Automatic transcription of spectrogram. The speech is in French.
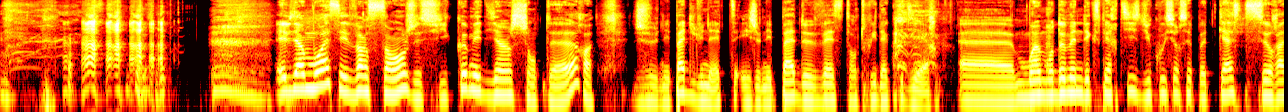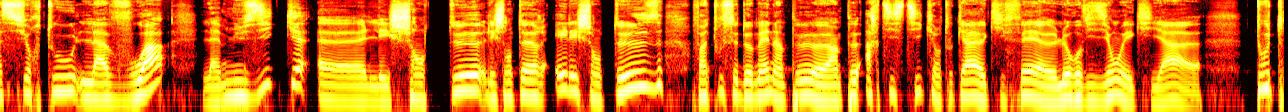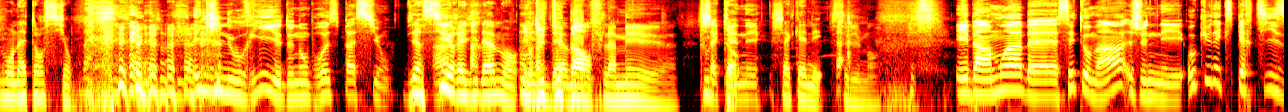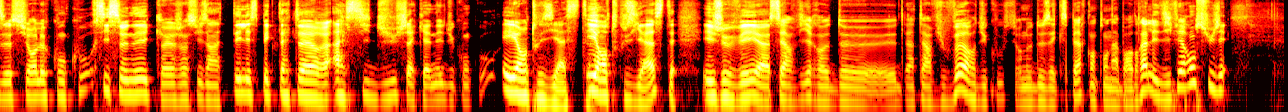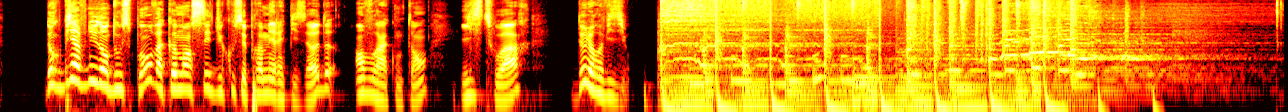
Eh bien moi c'est Vincent, je suis comédien chanteur. Je n'ai pas de lunettes et je n'ai pas de veste en tweed à coudière. Euh, moi mon domaine d'expertise du coup sur ce podcast sera surtout la voix, la musique, euh, les chanteurs les chanteurs et les chanteuses, enfin tout ce domaine un peu, euh, un peu artistique en tout cas qui fait l'Eurovision et qui a toute mon attention. Et qui nourrit de nombreuses passions Bien sûr, évidemment. Et du débat enflammé. euh, Tout chaque temps. année. Chaque année. Absolument. Et ben moi, ben, c'est Thomas. Je n'ai aucune expertise sur le concours, si ce n'est que je suis un téléspectateur assidu chaque année du concours. Et enthousiaste. et enthousiaste. Et je vais euh, servir de- d'intervieweur du coup sur nos deux experts quand on abordera les différents sujets. Donc bienvenue dans 12 points. On va commencer du coup ce premier épisode en vous racontant l'histoire de l'Eurovision.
